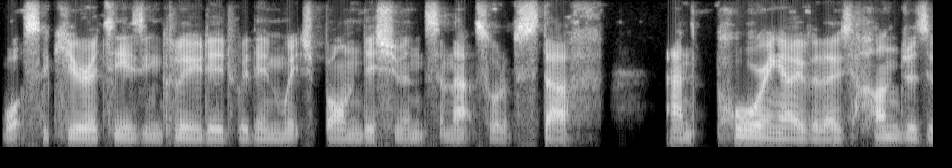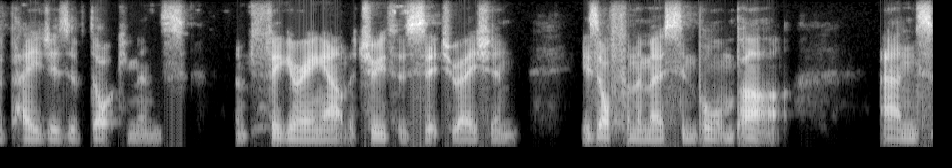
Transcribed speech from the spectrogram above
what security is included within which bond issuance and that sort of stuff. And poring over those hundreds of pages of documents and figuring out the truth of the situation is often the most important part. And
